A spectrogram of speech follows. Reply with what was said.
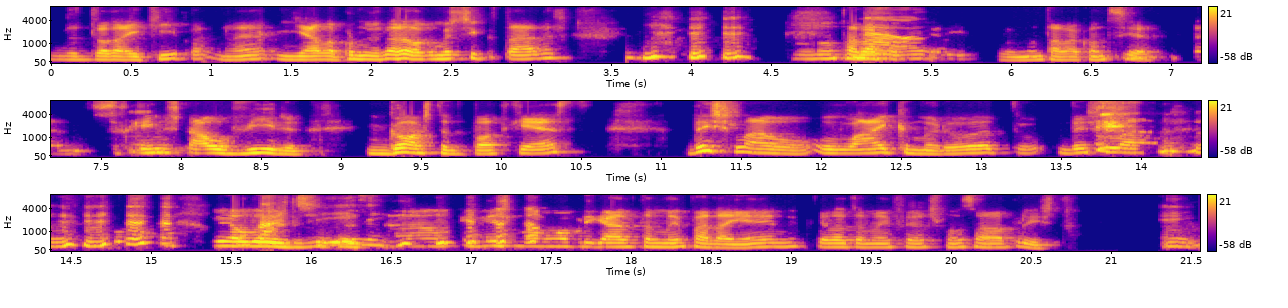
de toda a equipa, não é? E ela por nos dar algumas chicotadas, não estava não. a acontecer. Não estava a acontecer. Portanto, se quem nos está a ouvir gosta de podcast, Deixe lá o, o, like maroto, deixe lá pelas divulgação e deixe lá um obrigado também para a Daiane, que ela também foi responsável por isto. É,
